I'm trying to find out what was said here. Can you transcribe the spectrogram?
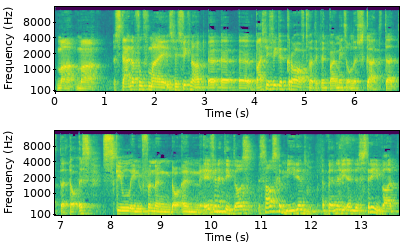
Maar maar stand-up voel vir my spesifiek na 'n 'n 'n baie spesifieke kraft wat ek dink baie mense onderskat dat dat daar is skill en oefening daarin. Definitief, daar's selfs comedians binne die industrie wat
